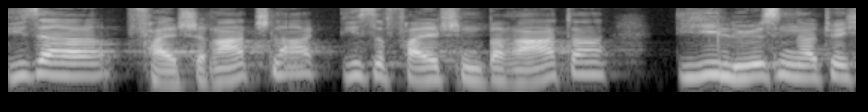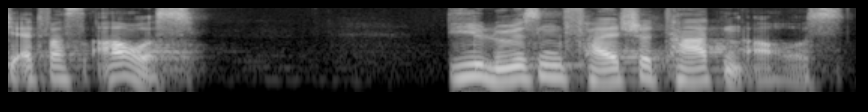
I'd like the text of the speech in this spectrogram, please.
dieser falsche Ratschlag, diese falschen Berater, die lösen natürlich etwas aus. Die lösen falsche Taten aus.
